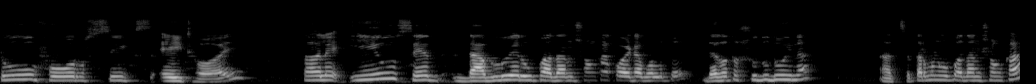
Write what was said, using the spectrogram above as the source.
টু ফোর সিক্স এইট হয়, তাহলে ইউ সেদ ডাব্লু এর উপাদান সংখ্যা কয়টা বলো তো? দেখো তো, শুধু দুই না? আচ্ছা তার মানে উপাদান সংখ্যা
